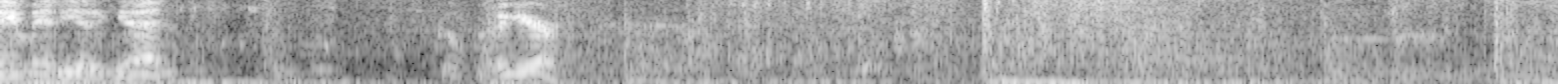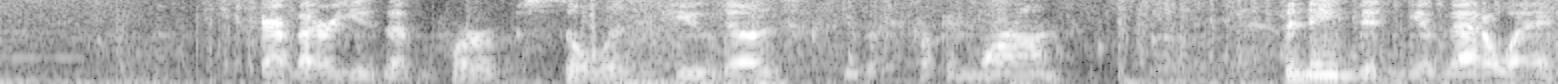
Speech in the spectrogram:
Same idiot again. Go figure. I better use that before Soulless Jew does, because he's a fucking moron. The name didn't give that away.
